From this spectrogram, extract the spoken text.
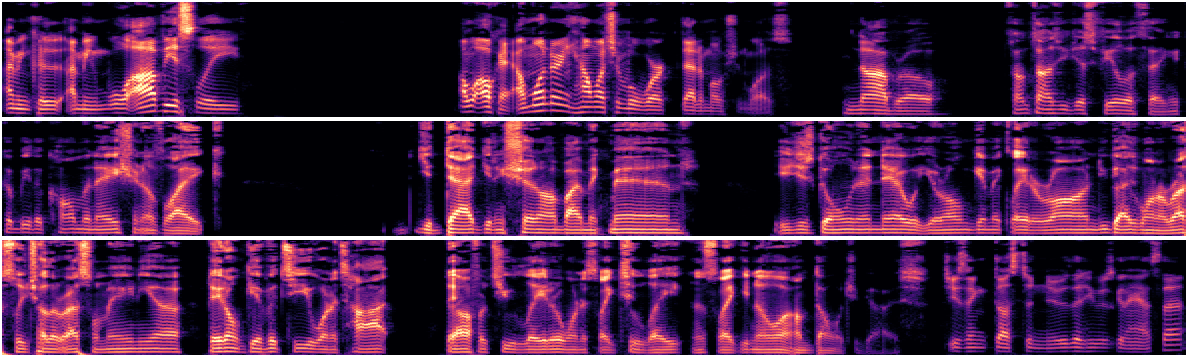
I mean, cause I mean, well, obviously. I'm, okay, I'm wondering how much of a work that emotion was. Nah, bro. Sometimes you just feel a thing. It could be the culmination of like your dad getting shit on by McMahon. You're just going in there with your own gimmick later on. You guys want to wrestle each other at WrestleMania. They don't give it to you when it's hot. They offer it to you later when it's like too late. And it's like, you know what? I'm done with you guys. Do you think Dustin knew that he was going to ask that?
